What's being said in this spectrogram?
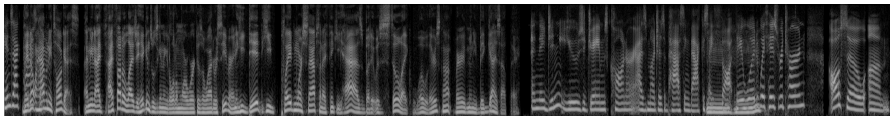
And Zach They don't have any tall guys. I mean, I I thought Elijah Higgins was going to get a little more work as a wide receiver, and he did. He played more snaps than I think he has, but it was still like, whoa, there's not very many big guys out there. And they didn't use James Conner as much as a passing back as I thought they would Mhm. with his return. Also, um,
